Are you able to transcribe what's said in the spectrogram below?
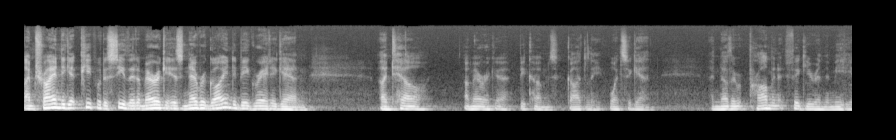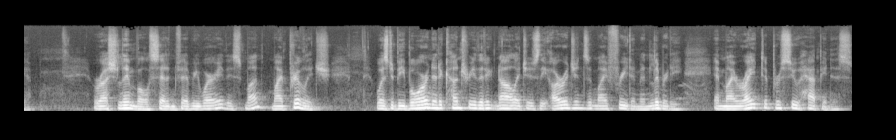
I'm trying to get people to see that America is never going to be great again until America becomes godly once again another prominent figure in the media. Rush Limbaugh said in February this month, My privilege was to be born in a country that acknowledges the origins of my freedom and liberty and my right to pursue happiness.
